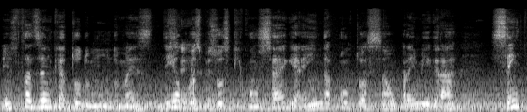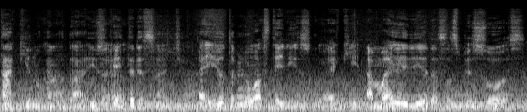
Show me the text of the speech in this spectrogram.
A gente não está dizendo que é todo mundo, mas tem Sim. algumas pessoas que conseguem ainda a pontuação para imigrar sem estar aqui no Canadá. Isso que é É. interessante. né? É, e eu também um asterisco é que a maioria dessas pessoas,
